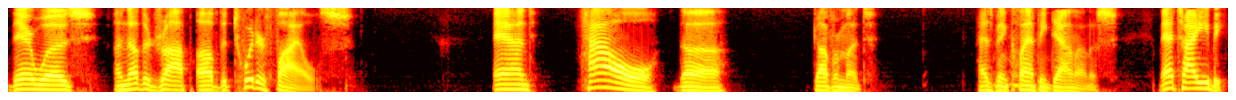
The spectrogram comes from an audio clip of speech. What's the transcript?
there was another drop of the Twitter files and how the government has been clamping down on us. Matt Taibbi,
